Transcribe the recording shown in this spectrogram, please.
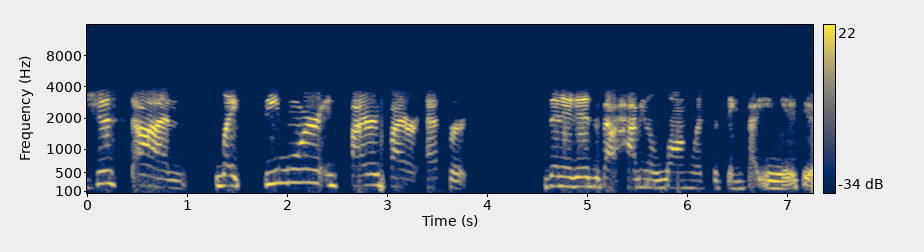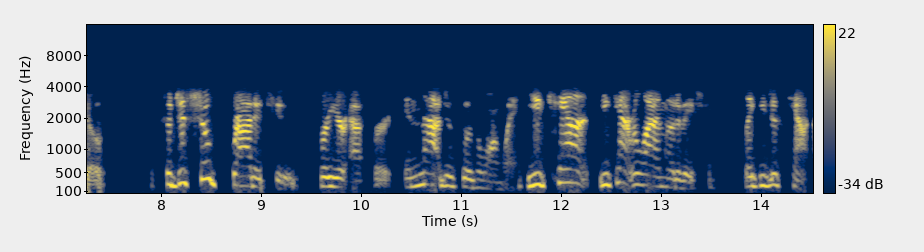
just um like be more inspired by our efforts than it is about having a long list of things that you need to do. So just show gratitude for your effort and that just goes a long way. You can't you can't rely on motivation. Like you just can't.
